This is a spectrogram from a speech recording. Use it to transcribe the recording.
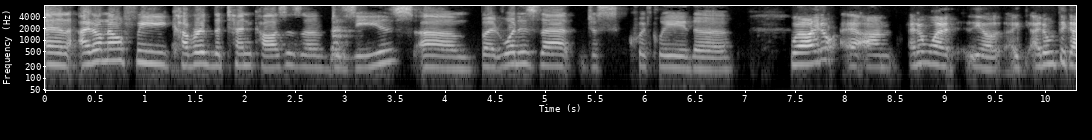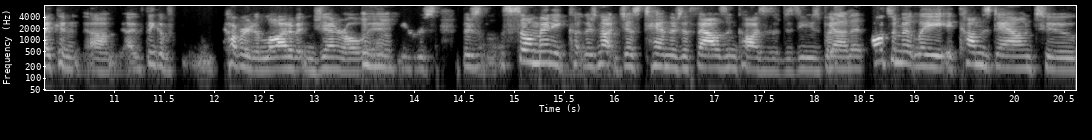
And I don't know if we covered the 10 causes of disease, um, but what is that? Just quickly, the Well, I don't. Um, I don't want to. You know, I, I don't think I can. Um, I think I've covered a lot of it in general. Mhm. And, you know, there's there's so many. There's not just ten. There's a thousand causes of disease. But it. ultimately, it comes down to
